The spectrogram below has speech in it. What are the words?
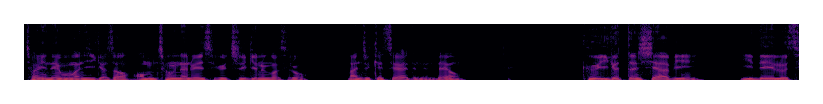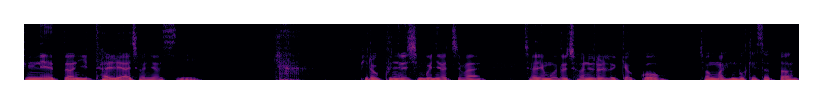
저희 내부만이 이겨서 엄청난 외식을 즐기는 것으로 만족했어야 됐는데요. 그 이겼던 시합이 2대1로 승리했던 이탈리아 전이었으니 캬, 비록 군인의 신분이었지만 저희 모두 전율을 느꼈고 정말 행복했었던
